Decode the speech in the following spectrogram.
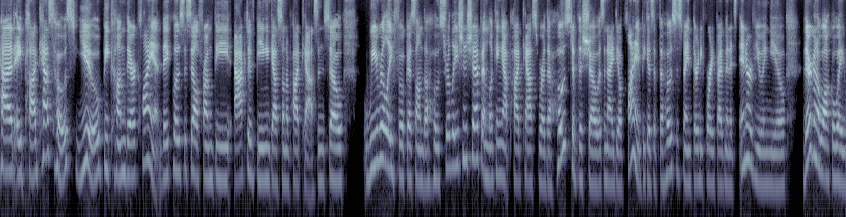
had a podcast host, you become their client. They closed the sale from the act of being a guest on a podcast. And so we really focus on the host relationship and looking at podcasts where the host of the show is an ideal client because if the host is spending 30 45 minutes interviewing you they're going to walk away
